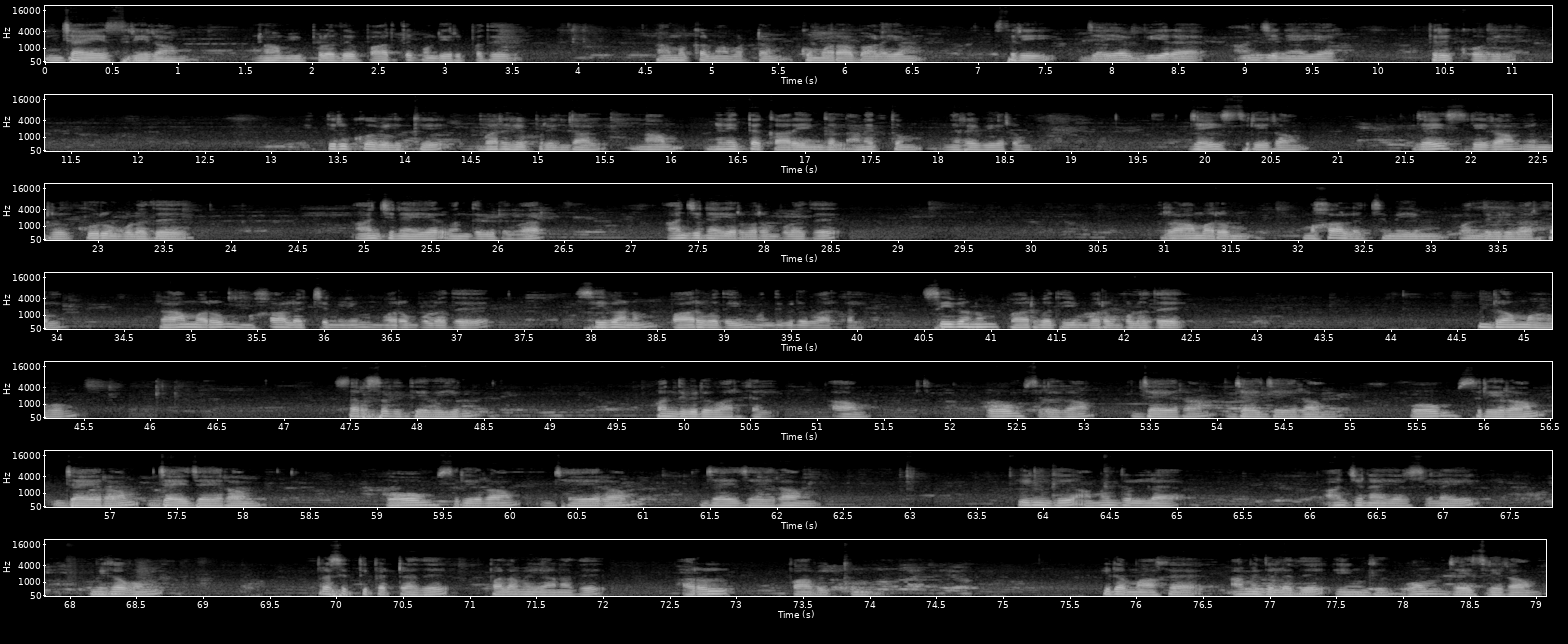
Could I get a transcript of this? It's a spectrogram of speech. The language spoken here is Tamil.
ஜெய் ஸ்ரீராம். நாம் இப்பொழுது பார்த்து கொண்டிருப்பது நாமக்கல் மாவட்டம் குமாரபாளையம் ஸ்ரீ ஜெய வீர ஆஞ்சநேயர் திருக்கோவில். திருக்கோவிலுக்கு வருகை புரிந்தால் நாம் நினைத்த காரியங்கள் அனைத்தும் நிறைவேறும். ஜெய் ஸ்ரீராம். ஜெய் ஸ்ரீராம் என்று கூறும் பொழுது ஆஞ்சநேயர் வந்து விடுவார். ஆஞ்சநேயர் வரும் பொழுது ராமரும் மகாலட்சுமியும் வந்து விடுவார்கள் ராமரும் மகாலட்சுமியும் வரும்பொழுது சிவனும் பார்வதியும் வந்து விடுவார்கள் சிவனும் பார்வதியும் வரும் பொழுது பிரம்மாவும் சரஸ்வதி தேவியும் வந்து விடுவார்கள் ஆம். ஓம் ஸ்ரீராம் ஜெயராம் ஜெய் ஜெயராம். ஓம் ஸ்ரீராம் ஜெயராம் ஜெய் ஜெயராம். ஓம் ஸ்ரீராம் ஜெயராம் ஜெய் ஜெயராம். இங்கு அமைந்துள்ள ஆஞ்சநேயர் சிலை மிகவும் பிரசித்தி பெற்றது பழமையானது அருள் பாவிக்கும் இடமாக அமைந்துள்ளது. இங்கு ஓம் ஜெய் ஸ்ரீராம்.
